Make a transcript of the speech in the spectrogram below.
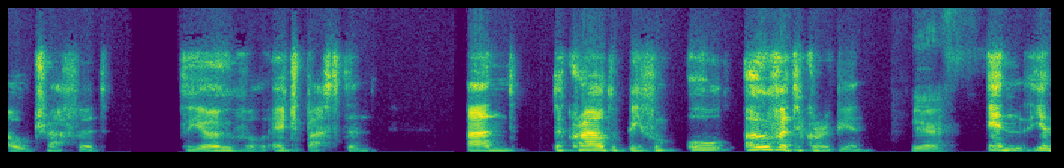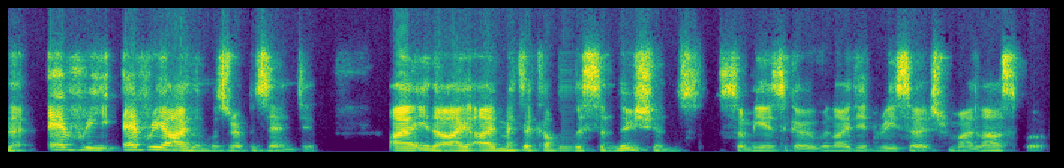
Old Trafford, the Oval, Edgbaston, and the crowd would be from all over the Caribbean. Yeah. In you know every every island was represented. I you know I, I met a couple of solutions some years ago when I did research for my last book,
